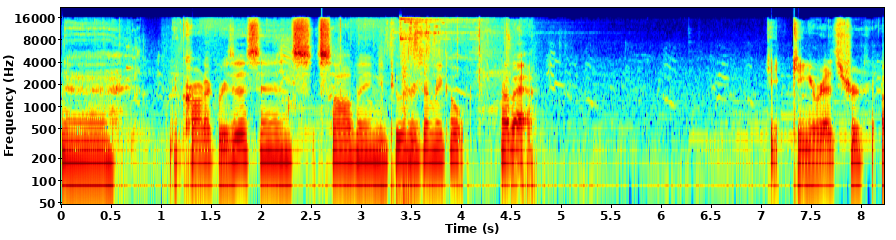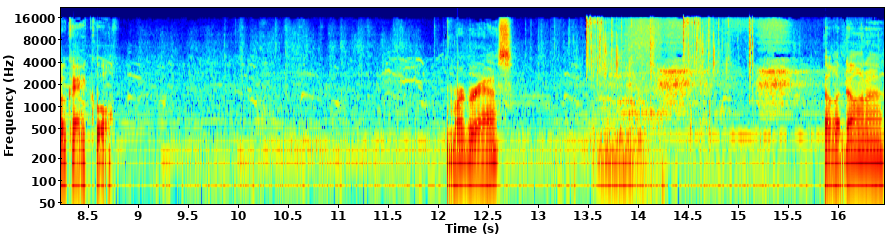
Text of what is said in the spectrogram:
Uh, necrotic resistance, solving, and 270 gold. Not bad. Can, can you register? Okay, cool. More grass. Belladonna.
